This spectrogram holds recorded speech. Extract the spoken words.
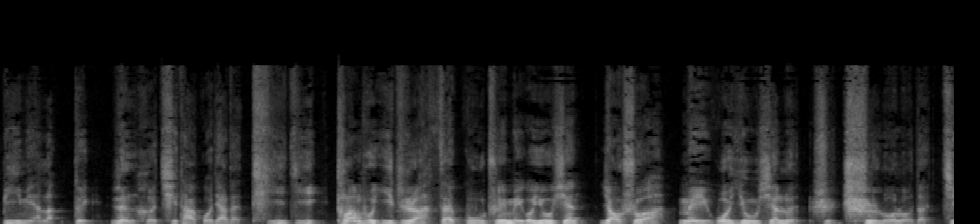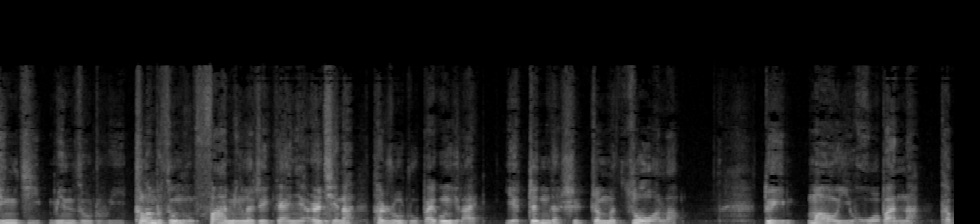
避免了对任何其他国家的提及。特朗普一直啊在鼓吹美国优先，要说啊美国优先论是赤裸裸的经济民族主义。特朗普总统发明了这个概念，而且呢，他入主白宫以来也真的是这么做了。对贸易伙伴呢，他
